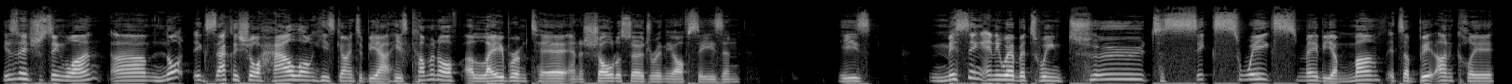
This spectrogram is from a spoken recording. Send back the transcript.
He's an interesting one. Um, not exactly sure how long he's going to be out. He's coming off a labrum tear and a shoulder surgery in the off season. He's missing anywhere between two to six weeks, maybe a month. It's a bit unclear.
